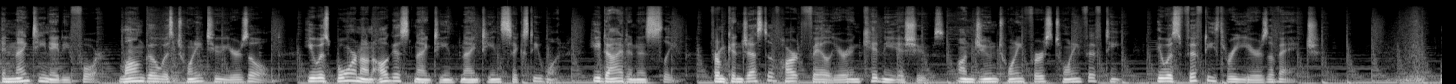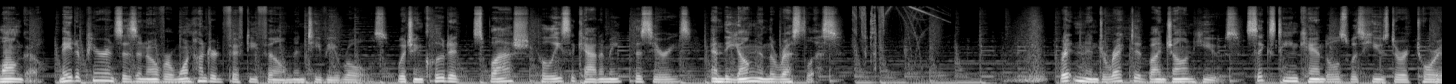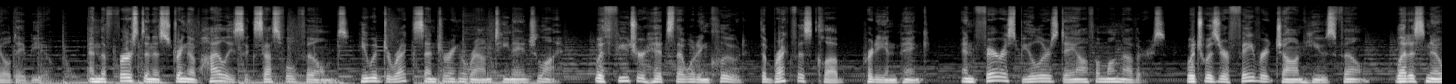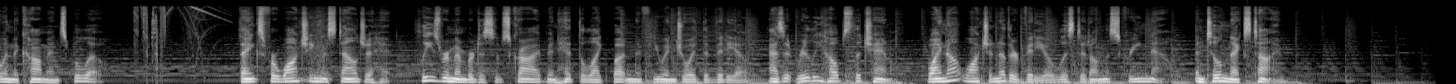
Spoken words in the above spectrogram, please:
In 1984, Longo was 22 years old he was born on August 19, 1961. He died in his sleep from congestive heart failure and kidney issues on June 21, 2015. He was 53 years of age. Longo made appearances in over 150 film and TV roles, which included Splash, Police Academy, the series, and The Young and the Restless. Written and directed by John Hughes, 16 Candles was Hughes' directorial debut and the first in a string of highly successful films he would direct centering around teenage life, with future hits that would include The Breakfast Club, Pretty in Pink, and Ferris Bueller's Day Off among others. Which was your favorite John Hughes film? Let us know in the comments below. Thanks for watching Nostalgia Hit. Please remember to subscribe and hit the like button if you enjoyed the video, as it really helps the channel. Why not watch another video listed on the screen now? Until next time,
